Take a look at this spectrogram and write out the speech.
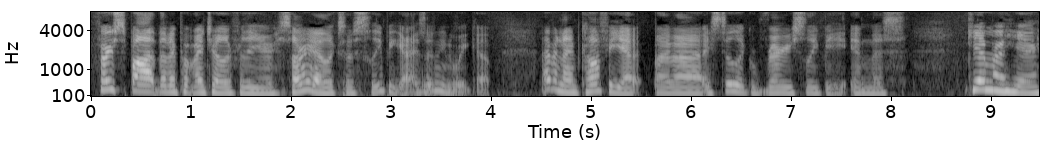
first spot that I put my trailer for the year. Sorry I look so sleepy, guys. I need to wake up. I haven't had coffee yet, but uh, I still look very sleepy in this camera here.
